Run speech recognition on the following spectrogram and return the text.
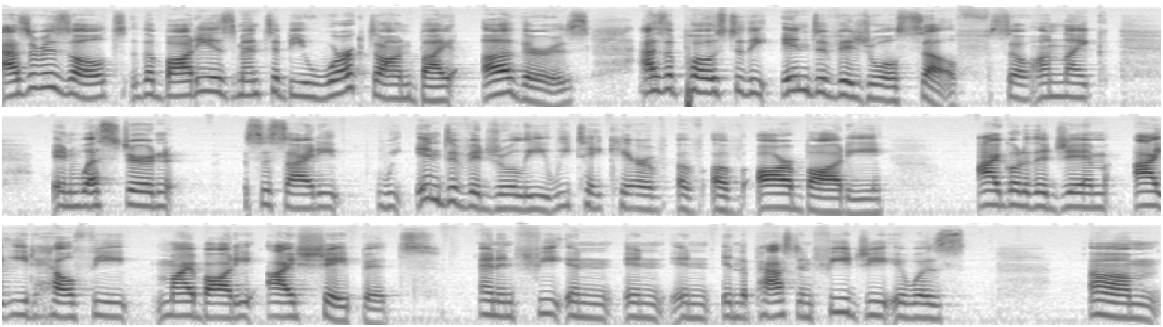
As a result, the body is meant to be worked on by others as opposed to the individual self. So unlike in Western society, we individually we take care of, of, of our body. I go to the gym, I eat healthy, my body, I shape it and in Fi- in, in in in the past in Fiji, it was um,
